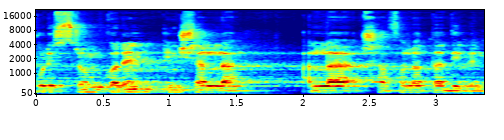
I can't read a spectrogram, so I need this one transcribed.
পরিশ্রম করেন ইনশাল্লাহ আল্লাহ সফলতা দিবেন।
